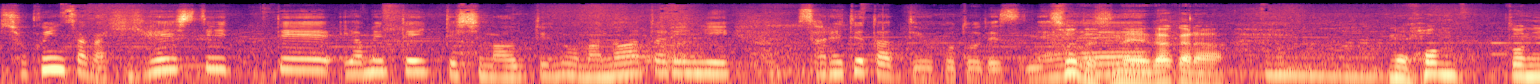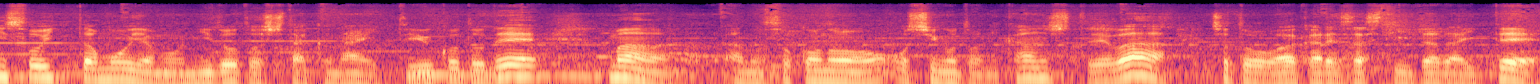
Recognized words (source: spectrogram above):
職員さんが疲弊していって辞めていってしまうっていうのを目の当たりにされてたっていうことですね。そうですね。だからうん。もう本当にそういった思いはもう二度としたくないということで、まあ、あのそこのお仕事に関してはちょっとお別れさせていただいて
